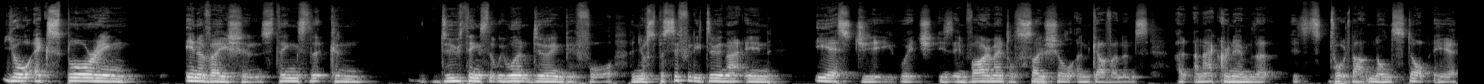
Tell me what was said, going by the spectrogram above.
you're exploring innovations, things that can do things that we weren't doing before. And you're specifically doing that in ESG, which is environmental, social, and governance, an acronym that is talked about non-stop here.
